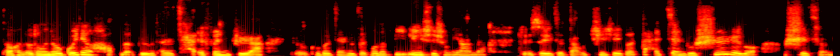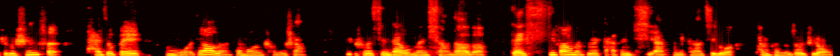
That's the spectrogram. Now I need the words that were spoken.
它有很多东西都是规定好的，比如它的裁分制啊，这个各个建筑结构的比例是什么样的，对，所以就导致这个大建筑师这个事情这个身份，它就被抹掉了，在某种程度上。比如说现在我们想到的，在西方的，比如达芬奇啊，你看到记录，他们可能都是这种。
